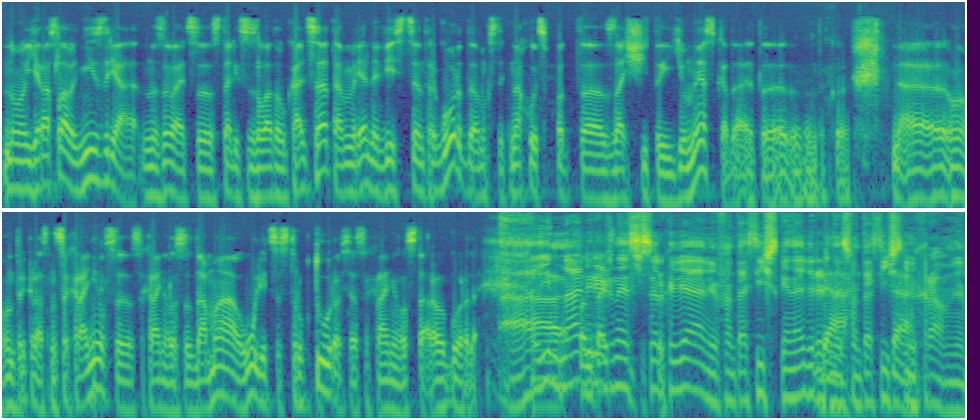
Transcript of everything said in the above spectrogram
Но Ярославль не зря называется столицей Золотого кольца. Там реально весь центр города, он, кстати, находится под э, защитой ЮНЕСКО, да, это э, такое, э, он, он прекрасно сохранился, сохранились дома, улицы, структура вся сохранилась старого города. А, а и набережная с церквями, фантастическая набережная да, с фантастическими да, храмами.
